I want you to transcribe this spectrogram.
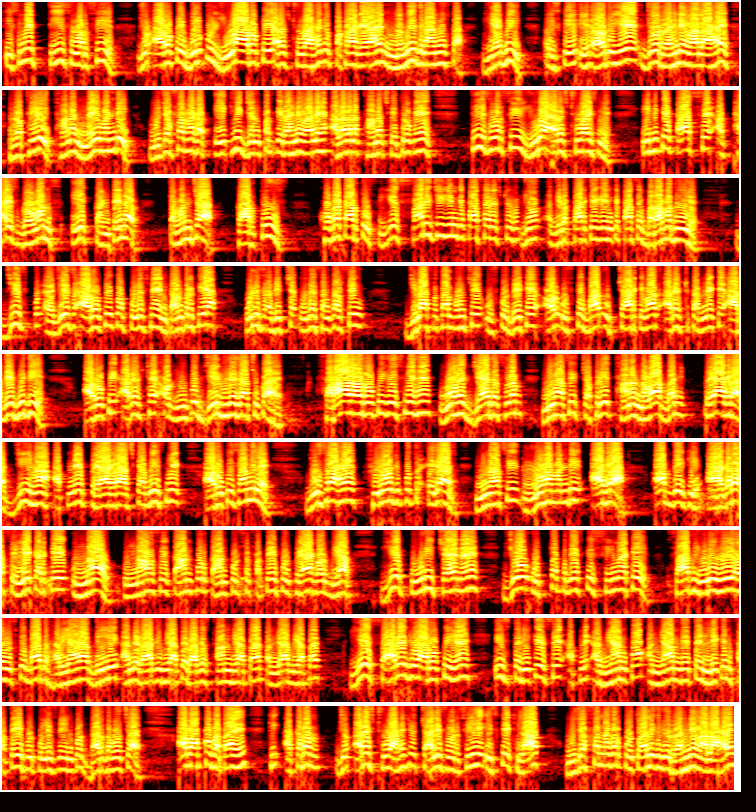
इसमें 30 वर्षीय जो आरोपी, बिल्कुल युवा आरोपी अरेस्ट हुआ है, जो पकड़ा गया है, नवीद नाम उसका। यह भी इसके, और ये जो रहने वाला है, रथेड़ी थाना नई मंडी, मुजफ्फरनगर, एक ही जनपद के रहने वाले हैं अलग अलग थाना क्षेत्रों के तीस वर्षीय युवा अरेस्ट हुआ इसमें। इनके पास से 28 गौवंश, एक कंटेनर, तमंचा, कारतूस, खोखा कारतूस, ये सारी चीज़ इनके पास अरेस्ट, जो गिरफ़्तार किए गए, इनके पास से बरामद हुई है। जिस जिस आरोपी को पुलिस ने एनकाउंटर किया, पुलिस अधीक्षक उदय शंकर सिंह जिला अस्पताल पहुँचे, उसको देखे और उसके बाद उपचार के बाद अरेस्ट करने के आदेश भी दिए। आरोपी अरेस्ट है और उनको जेल भेजा जा चुका है। फरार आरोपी जो इसमें है, वो है जैद असलम, निवासी चफरी थाना नवाबगंज, प्रयागराज। जी हाँ अपने प्रयागराज का भी इसमें एक आरोपी शामिल है। दूसरा है फिरोज पुत्र एजाज, निवासी लोहा मंडी आगरा। अब देखिए, आगरा से लेकर के उन्नाव उन्नाव से कानपुर कानपुर से फतेहपुर, प्रयाग और बिहार, ये पूरी चैन है जो उत्तर प्रदेश की सीमा के साथ जुड़ी हुई और उसके बाद हरियाणा, दिल्ली, अन्य राज्य भी आते राजस्थान भी आता है, पंजाब भी आता है। ये सारे जो आरोपी हैं, इस तरीके से अपने अभियान को अंजाम देते हैं, लेकिन फतेहपुर पुलिस ने इनको दर दबोचा है। अब आपको बताएँ कि अकरम जो अरेस्ट हुआ है, जो 40 वर्षीय है, इसके खिलाफ मुजफ्फरनगर कोतवाली का जो रहने वाला है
